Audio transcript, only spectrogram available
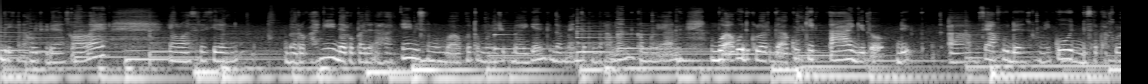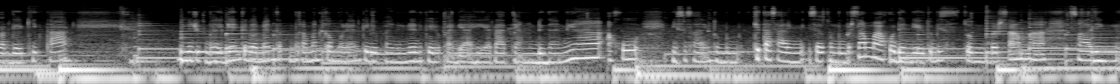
berikan aku jodoh yang soleh yang luas rezeki dan barokahnya indah rupa dan akhlaknya bisa membawa aku untuk menuju kebahagiaan kedamaian ketentraman kemuliaan membawa aku di keluarga aku kita gitu. Di uh, maksudnya aku dan suamiku beserta keluarga kita. Menuju kebahagiaan, kedamaian, ketentraman, kemuliaan kehidupan dunia dan kehidupan di akhirat. Yang dengannya aku bisa saling tumbuh kita saling bisa tumbuh bersama aku dan dia itu bisa tumbuh bersama saling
